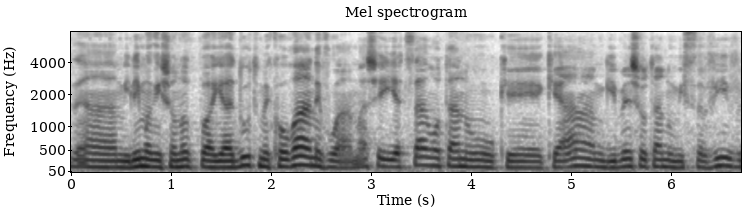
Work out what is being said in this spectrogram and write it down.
זה המילים הראשונות פה, היהדות מקורה הנבואה, מה שיצר אותנו כ- כעם, גיבש אותנו מסביב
